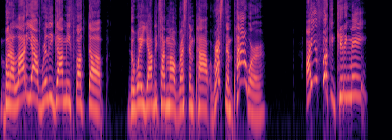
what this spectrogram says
But a lot of y'all really got me fucked up the way y'all be talking about rest in power. Rest in power? Are you fucking kidding me?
